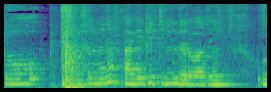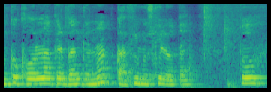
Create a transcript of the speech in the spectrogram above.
तो असल में ना, आगे के तीन दरवाजे हैं। उनको खोलना फिर बंद करना काफ़ी मुश्किल होता है। तो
